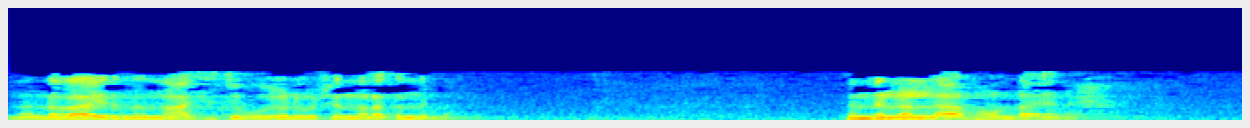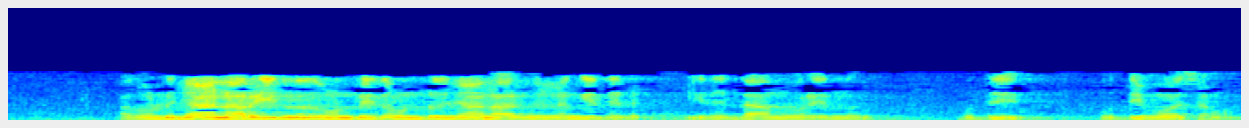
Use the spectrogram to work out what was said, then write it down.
നല്ലതായിരുന്നു നാശിച്ചു പോവുകയാണ്. പക്ഷെ നടക്കുന്നില്ല. എന്തെല്ലാം ലാഭം ഉണ്ടായതിനെ അതുകൊണ്ട് ഞാൻ അറിയുന്നത് കൊണ്ട് ഇതുണ്ട് ഞാൻ അറിഞ്ഞില്ലെങ്കിൽ ഇതില്ല എന്ന് പറയുന്നത് ബുദ്ധി ബുദ്ധിമോശമാണ്.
